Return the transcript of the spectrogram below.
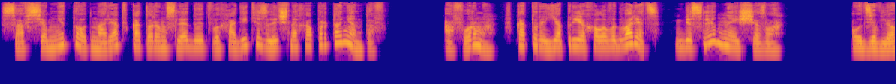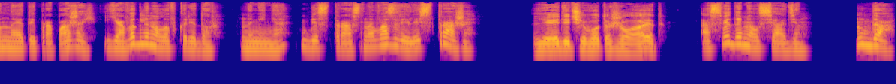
Совсем не тот наряд, в котором следует выходить из личных апартаментов. а форма, в которой я приехала во дворец, бесследно исчезла. Удивленная этой пропажей, я выглянула в коридор. На меня бесстрастно возрелись стражи. «Леди чего-то желает?» — осведомился один. «Да».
